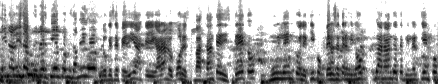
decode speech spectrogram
Finaliza el primer tiempo, mis amigos. Lo que se pedía, que llegaran los goles. Bastante discreto, muy lento el equipo, pero se terminó ganando este primer tiempo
